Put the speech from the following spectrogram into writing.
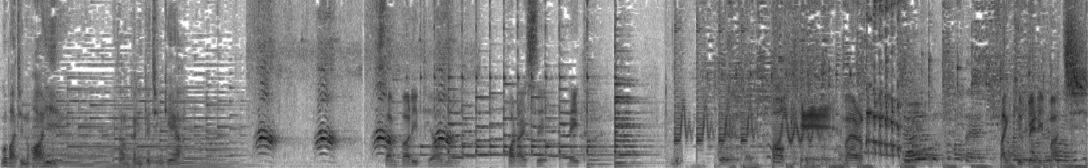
我嘛真欢喜，会当跟你结亲家。Somebody tell me what I say later. Okay, Mer. Thank you very much.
